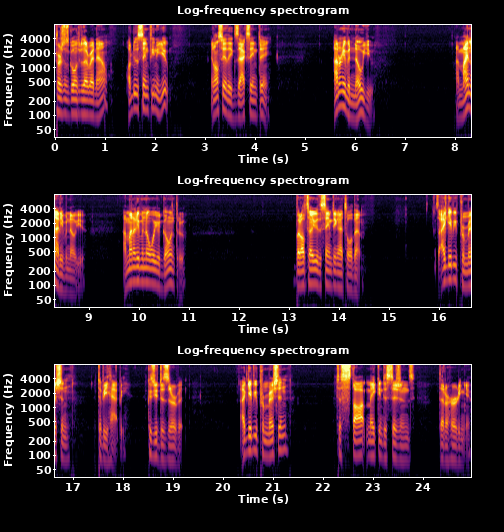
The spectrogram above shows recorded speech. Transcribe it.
persons going through that right now, I'll do the same thing to you. And I'll say the exact same thing. I don't even know you. I might not even know you. I might not even know what you're going through. But I'll tell you the same thing I told them. I give you permission to be happy because you deserve it. I give you permission to stop making decisions that are hurting you.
